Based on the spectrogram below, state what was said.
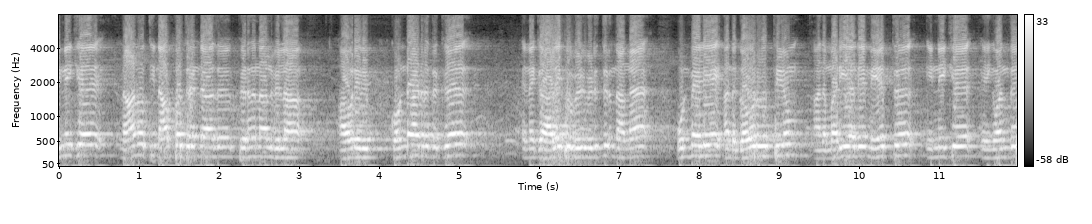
இன்னைக்கு நானூத்தி நாற்பத்தி ரெண்டாவது பிறந்தநாள் விழா. அவரை கொண்டாடுறதுக்கு எனக்கு அழைப்பு விடுத்திருந்தாங்க. உண்மையிலேயே அந்த கௌரவத்தையும் அந்த மரியாதையும் ஏற்று இன்னைக்கு நீங்க வந்து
